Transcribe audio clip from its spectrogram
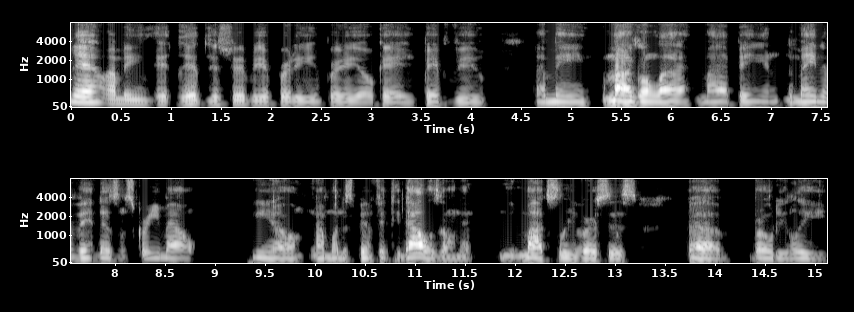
Yeah, I mean, it, it it should be a pretty pretty okay pay per view. I mean, I'm not gonna lie, my opinion, the main event doesn't scream out. You know, I'm gonna spend fifty dollars on it. Moxley versus uh, Brodie Lee.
